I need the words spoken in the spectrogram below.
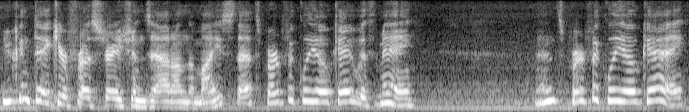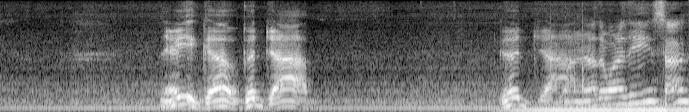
You can take your frustrations out on the mice. That's perfectly okay with me. That's perfectly okay. There you go. Good job. Good job. Want another one of these, huh?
